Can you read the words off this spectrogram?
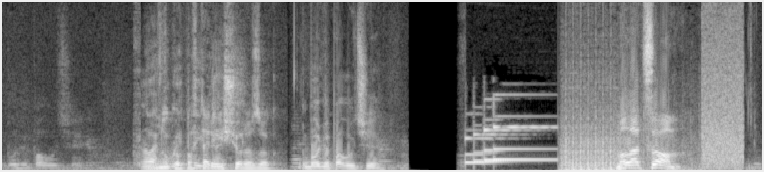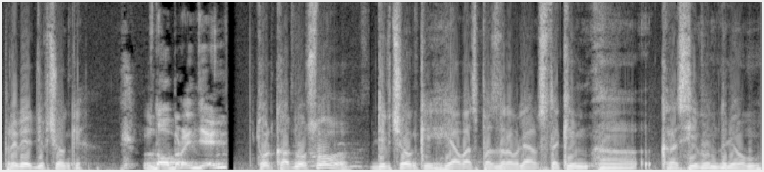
Благополучие. Ну-ка, повтори еще разок. Благополучие. Молодцом! Привет, девчонки. Добрый день. Только одно слово. Девчонки, я вас поздравляю с таким э, красивым днем.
